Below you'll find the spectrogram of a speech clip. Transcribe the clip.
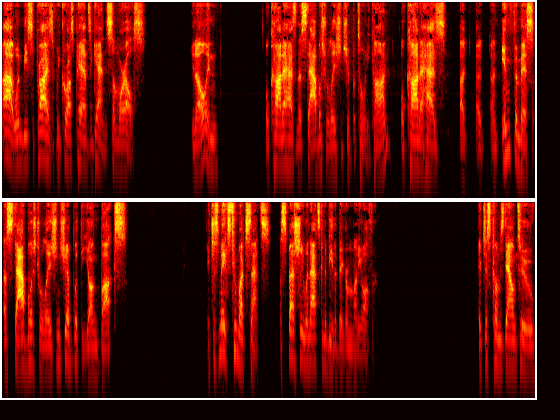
Ah, I wouldn't be surprised if we cross paths again somewhere else. You know, and Okada has an established relationship with Tony Khan. Okada has a, a, an infamous established relationship with the Young Bucks. It just makes too much sense, especially when that's going to be the bigger money offer. It just comes down to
